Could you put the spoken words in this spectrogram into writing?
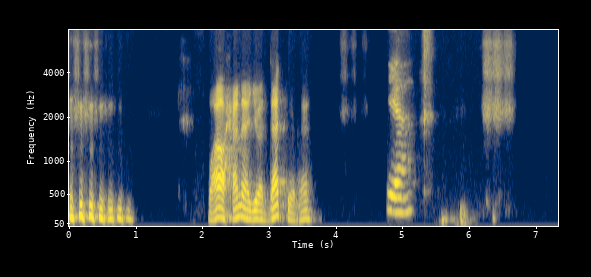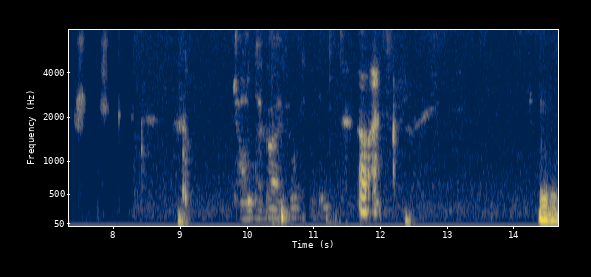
wow, Hannah, you're that good, huh? Yeah. Oh. Mm -hmm.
